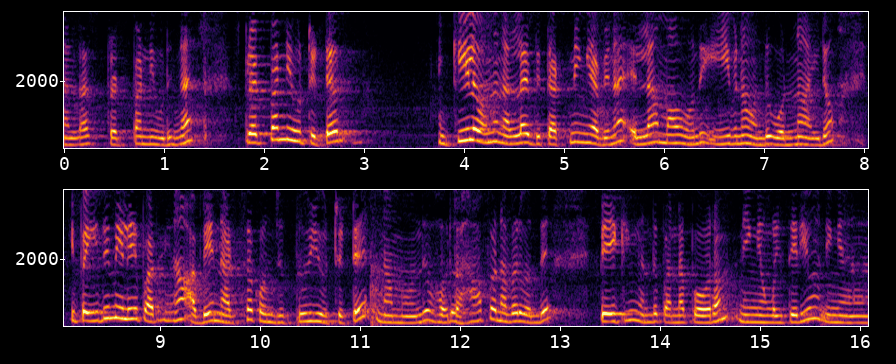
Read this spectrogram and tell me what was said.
நல்லா ஸ்ப்ரெட் பண்ணி விடுங்க. ஸ்ப்ரெட் பண்ணி விட்டுட்டு கீழே வந்து நல்லா இப்படி தட்டினீங்க அப்படின்னா எல்லா மாவும் வந்து ஈவனாக வந்து ஒன்றாயிடும் இப்போ இது மேலேயே பார்த்தீங்கன்னா அப்படியே நட்ஸை கொஞ்சம் தூவி விட்டுட்டு நம்ம வந்து ஒரு ஹாஃப் அன் ஹவர் வந்து பேக்கிங் வந்து பண்ண போகிறோம் நீங்கள் உங்களுக்கு தெரியும் நீங்கள்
